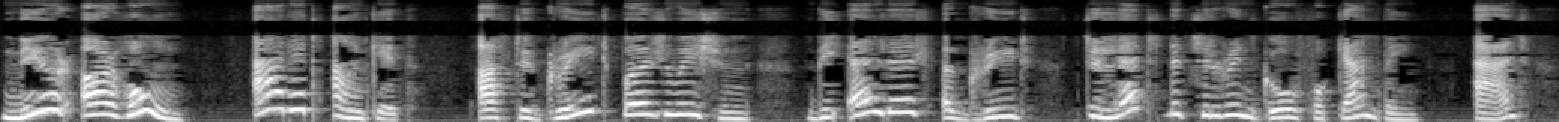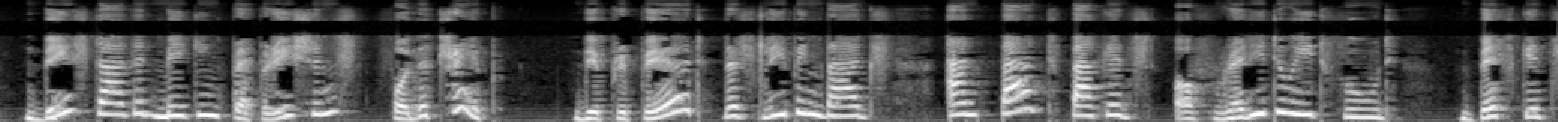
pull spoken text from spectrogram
near our home, added Ankit. After great persuasion, the elders agreed to let the children go for camping and they started making preparations for the trip. They prepared the sleeping bags and packed packets of ready-to-eat food, biscuits,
